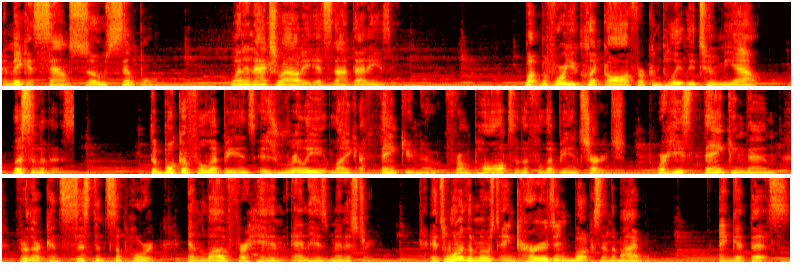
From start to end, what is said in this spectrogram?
and make it sound so simple, when in actuality, it's not that easy. But before you click off or completely tune me out, listen to this. The book of Philippians is really like a thank you note from Paul to the Philippian church, where he's thanking them for their consistent support and love for him and his ministry. It's one of the most encouraging books in the Bible. And get this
